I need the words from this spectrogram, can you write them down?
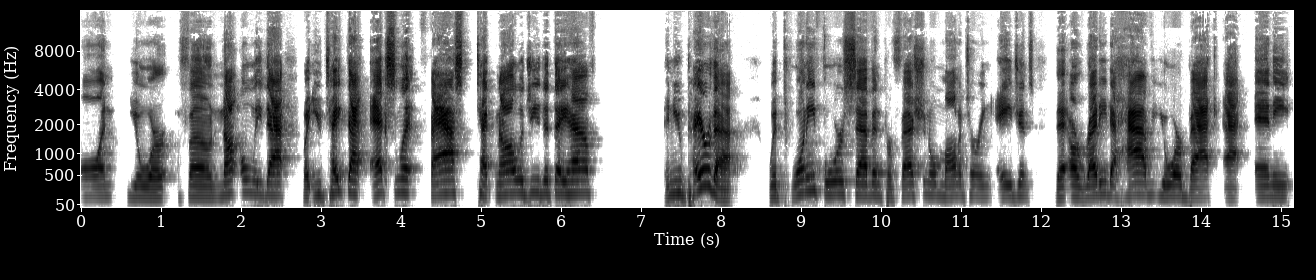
on your phone. Not only that, but you take that excellent, fast technology that they have and you pair that with 24 7 professional monitoring agents that are ready to have your back at any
